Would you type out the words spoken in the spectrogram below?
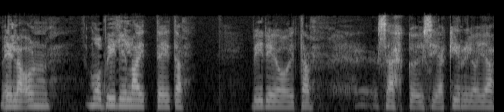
Meillä on mobiililaitteita, videoita, sähköisiä kirjoja,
